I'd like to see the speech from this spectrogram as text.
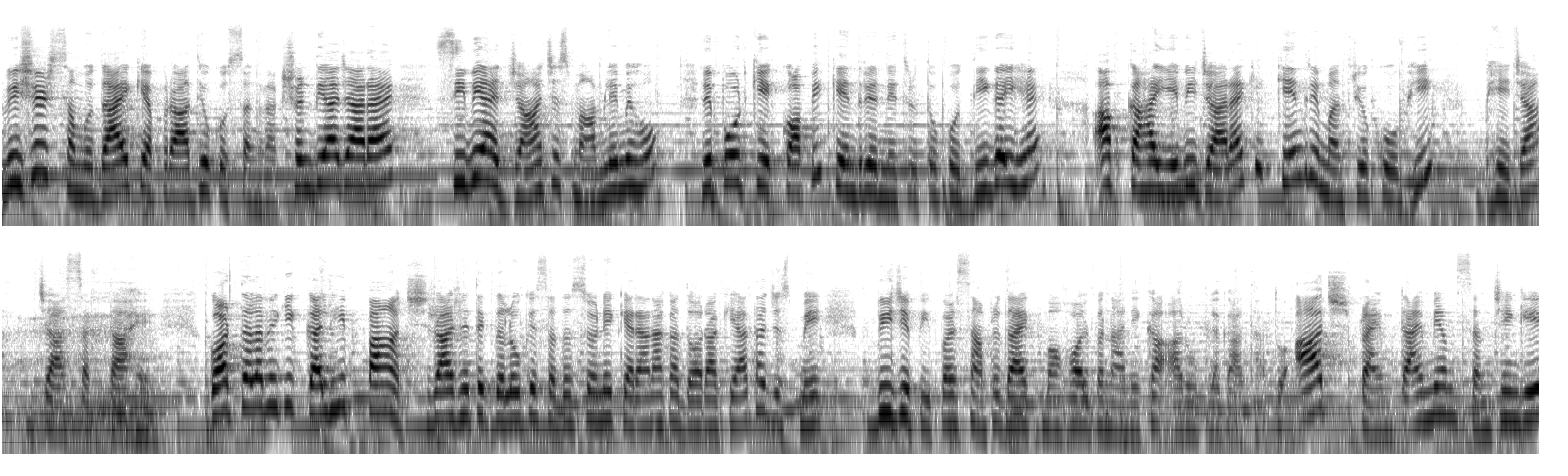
विशेष समुदाय के अपराधियों को संरक्षण दिया जा रहा है। सीबीआई जाँच इस मामले में हो। रिपोर्ट की एक कॉपी केंद्रीय नेतृत्व को दी गई है। अब कहा यह भी जा रहा है कि केंद्रीय मंत्रियों को भी भेजा जा सकता है। गौरतलब है कि कल ही पाँच राजनीतिक दलों के सदस्यों ने कैराना का दौरा किया था जिसमें बीजेपी पर सांप्रदायिक माहौल बनाने का आरोप लगा था। तो आज प्राइम टाइम में हम समझेंगे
